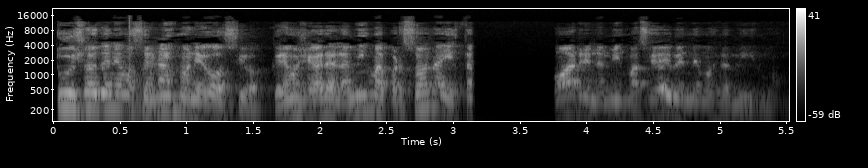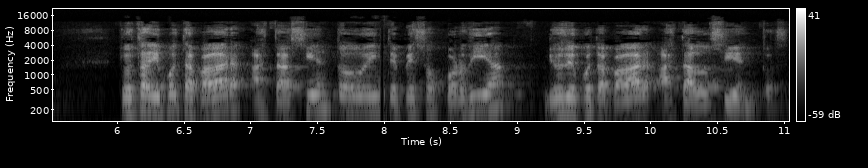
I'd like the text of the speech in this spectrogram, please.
Tú y yo tenemos el mismo negocio, queremos llegar a la misma persona y estamos en la misma ciudad y vendemos lo mismo. Tú estás dispuesta a pagar hasta 120 pesos por día, yo estoy dispuesto a pagar hasta 200.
